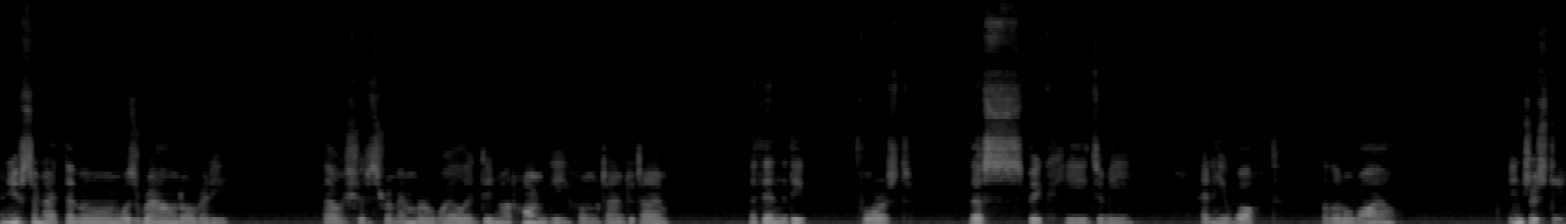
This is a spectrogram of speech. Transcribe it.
And yesternight the moon was round already. Thou shouldst remember well it did not harm thee from time to time within the deep forest. Thus spake he to me, and he walked a little while. Interesting.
